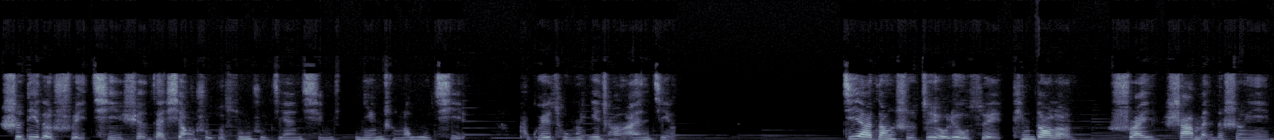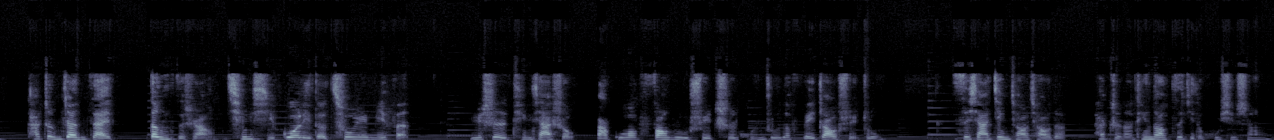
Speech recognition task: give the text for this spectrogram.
湿地的水汽悬在橡树和松树间，形凝成了雾气。普葵丛异常安静。基亚当时只有六岁，听到了摔纱门的声音。他正站在凳子上清洗锅里的粗玉米粉，于是停下手，把锅放入水池浑浊的肥皂水中。四下静悄悄的，他只能听到自己的呼吸声。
